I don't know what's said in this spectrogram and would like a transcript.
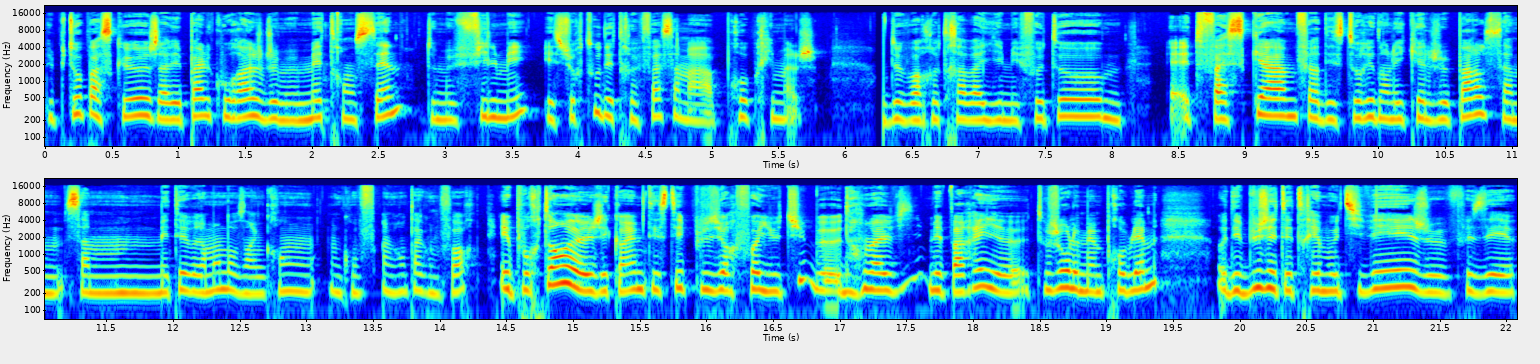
Mais plutôt parce que j'avais pas le courage de me mettre en scène, de me filmer et surtout d'être face à ma propre image. Devoir retravailler mes photos, être face cam, faire des stories dans lesquelles je parle, ça, me mettait vraiment dans un grand, un, grand inconfort. Et pourtant, euh, j'ai quand même testé plusieurs fois YouTube euh, dans ma vie, mais pareil, euh, toujours le même problème. Au début, j'étais très motivée, je faisais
